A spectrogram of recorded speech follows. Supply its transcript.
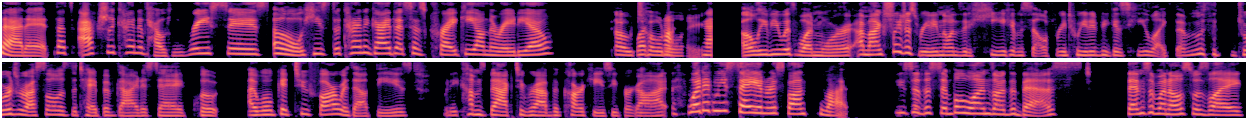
mad at it. That's actually kind of how he races. Oh, he's the kind of guy that says crikey on the radio. Oh, What's totally. I'll leave you with one more. I'm actually just reading the ones that he himself retweeted because he liked them. George Russell is the type of guy to say, quote, I won't get too far without these when he comes back to grab the car keys he forgot. What did we say in response to that? He said the simple ones are the best. Then someone else was like,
